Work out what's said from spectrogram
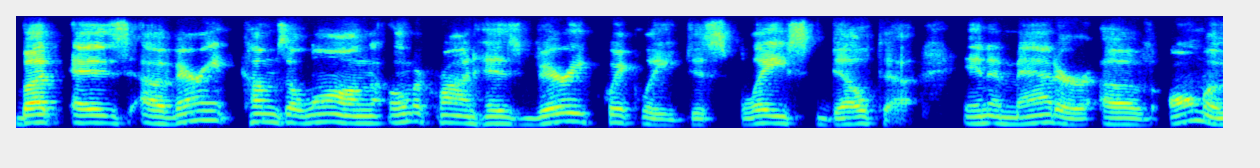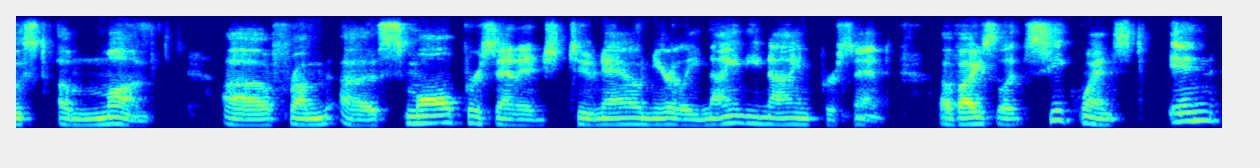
But as a variant comes along, Omicron has very quickly displaced Delta in a matter of almost a month. Uh, from a small percentage to now nearly 99% of isolates sequenced in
